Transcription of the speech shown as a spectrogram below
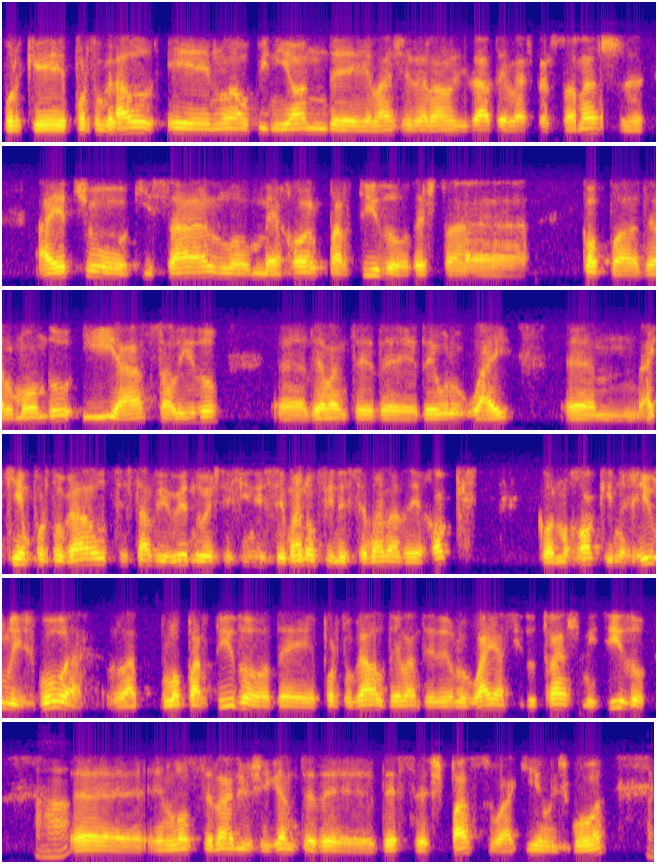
porque Portugal, en la opinión de la generalidad de las personas, ha hecho quizá lo mejor partido de esta Copa del Mundo y ha salido eh, delante de, de Uruguay. Um, aquí en Portugal se está viviendo este fin de semana un fin de semana de rock con rock en Río Lisboa. La, lo partido de Portugal delante de Uruguay ha sido transmitido eh, en los escenarios gigantes de, de, ese espacio aquí en Lisboa Ah,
